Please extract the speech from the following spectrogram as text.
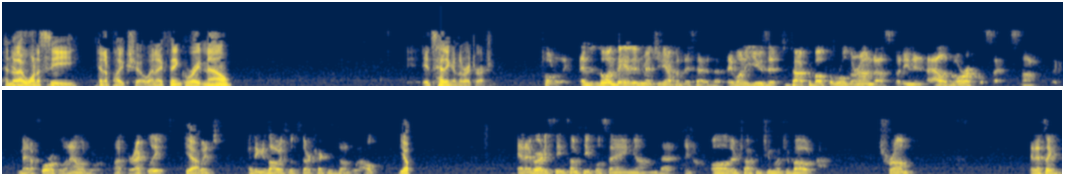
and that I want to see in a Pike show. And I think right now, it's heading in the right direction. Totally. And the one thing I didn't mention yet, but they said, is that they want to use it to talk about the world around us, but in an allegorical sense, not like metaphorical and allegorical, not directly, Yeah. which I think is always what Star Trek has done well. Yep. And I've already seen some people saying um, that, you know, oh, they're talking too much about Trump. And it's like,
